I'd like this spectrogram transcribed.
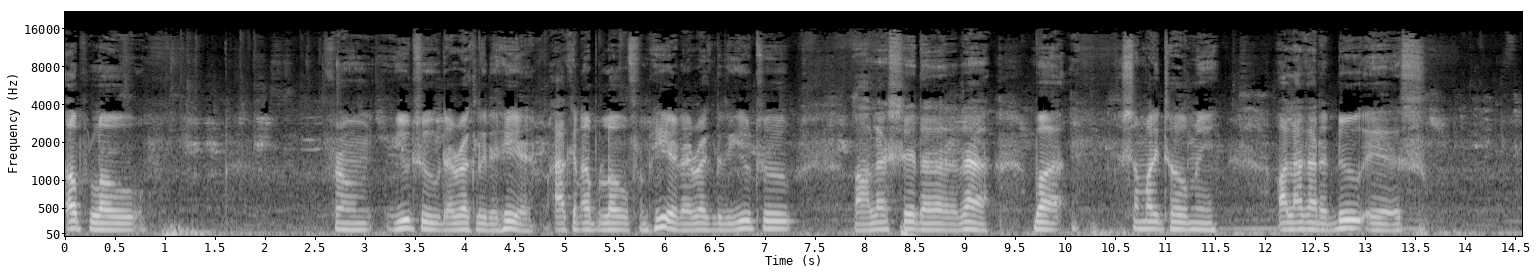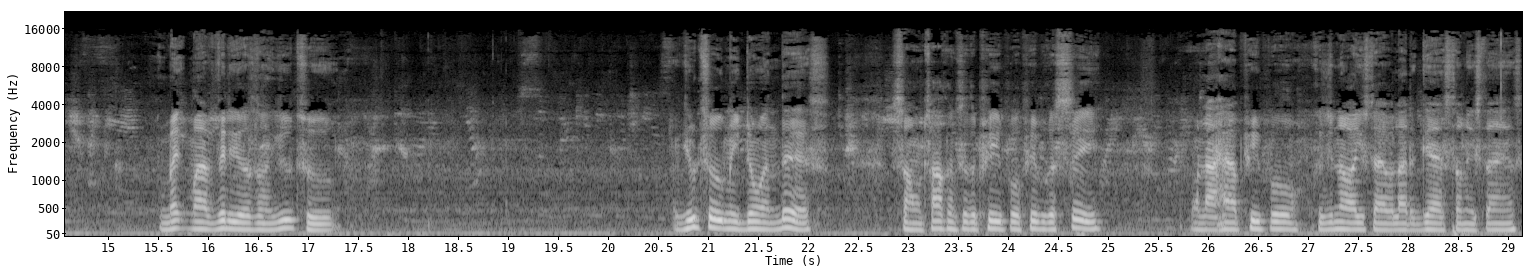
upload from YouTube directly to here. I can upload from here directly to YouTube all that shit, da da da da. But somebody told me all I gotta do is make my videos on YouTube. YouTube me doing this, so I'm talking to the people. People can see when I have people, because you know I used to have a lot of guests on these things.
